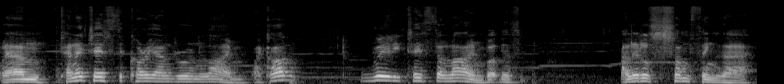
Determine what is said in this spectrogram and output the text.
Um, can I taste the coriander and lime? I can't really taste the lime, but there's a little something there.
